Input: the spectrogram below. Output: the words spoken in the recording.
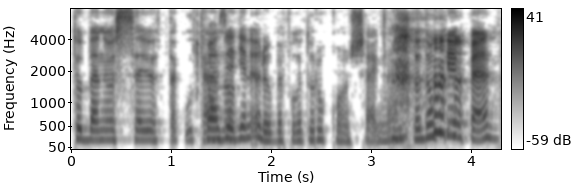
többen összejöttek utána. Ez egy ilyen örökbefogadó rokonság, nem tulajdonképpen?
